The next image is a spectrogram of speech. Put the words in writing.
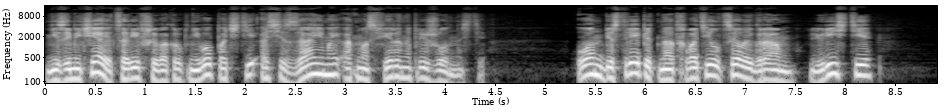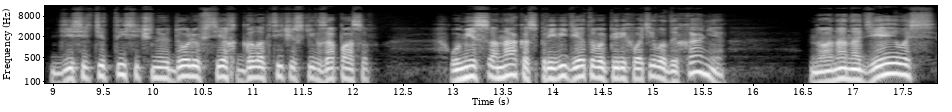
не замечая царившей вокруг него почти осязаемой атмосферы напряженности. Он бестрепетно отхватил целый грамм люристии, десятитысячную долю всех галактических запасов. У мисс Анакас при виде этого перехватило дыхание, но она надеялась,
